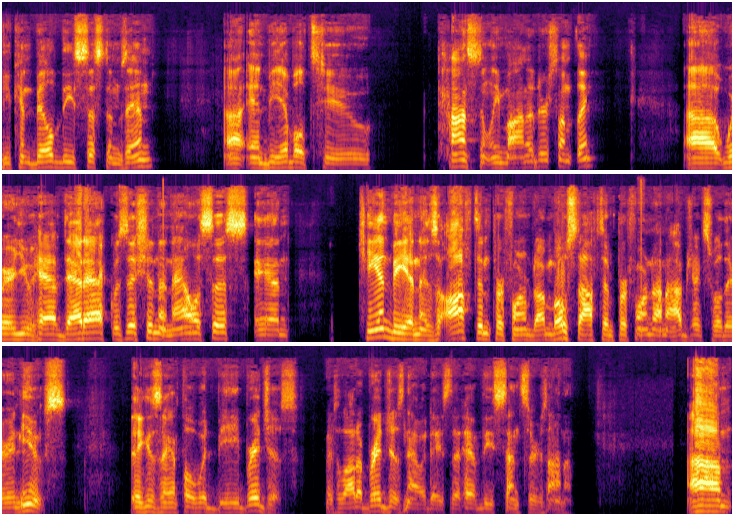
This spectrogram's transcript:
You can build these systems in uh, and be able to constantly monitor something uh, where you have data acquisition, analysis, and can be and is often performed on, most often performed on objects while they're in use. Big example would be bridges. There's a lot of bridges nowadays that have these sensors on them. Um,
